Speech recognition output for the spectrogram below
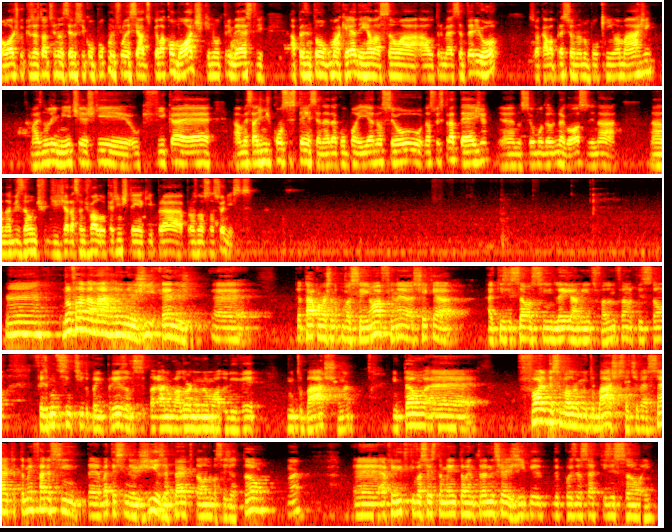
Então, lógico que os resultados financeiros ficam um pouco influenciados pela commodity, que no trimestre apresentou alguma queda em relação ao trimestre anterior. Isso acaba pressionando um pouquinho a margem, mas no limite, acho que o que fica é a mensagem de consistência né, da companhia no seu, na sua estratégia, né, no seu modelo de negócios e na, na, na visão de, de, geração de valor que a gente tem aqui para os nossos acionistas. Hum, vamos falar da marca Energy. Energy. É, eu estava conversando com você em off, né? achei que a aquisição, assim, legalmente falando, foi uma aquisição que fez muito sentido para a empresa. Vocês pagaram um valor, no meu modo de ver, muito baixo, né? Então, é, fora desse valor muito baixo, se eu tiver certo, também fale assim, é, vai ter sinergias, é perto da onde vocês já estão, né? É, acredito que vocês também estão entrando em Sergipe depois dessa aquisição aí.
